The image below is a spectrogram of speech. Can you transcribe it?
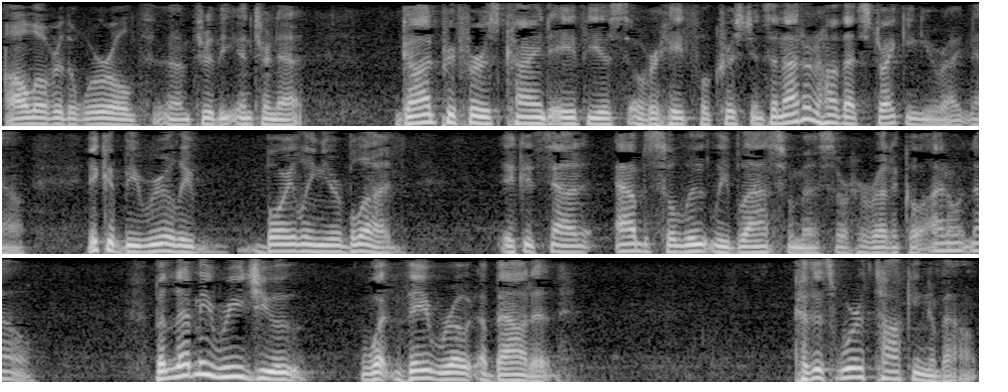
all over the world um, through the internet. God prefers kind atheists over hateful Christians. And I don't know how that's striking you right now. It could be really boiling your blood. It could sound absolutely blasphemous or heretical. I don't know. But let me read you what they wrote about it because it's worth talking about.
